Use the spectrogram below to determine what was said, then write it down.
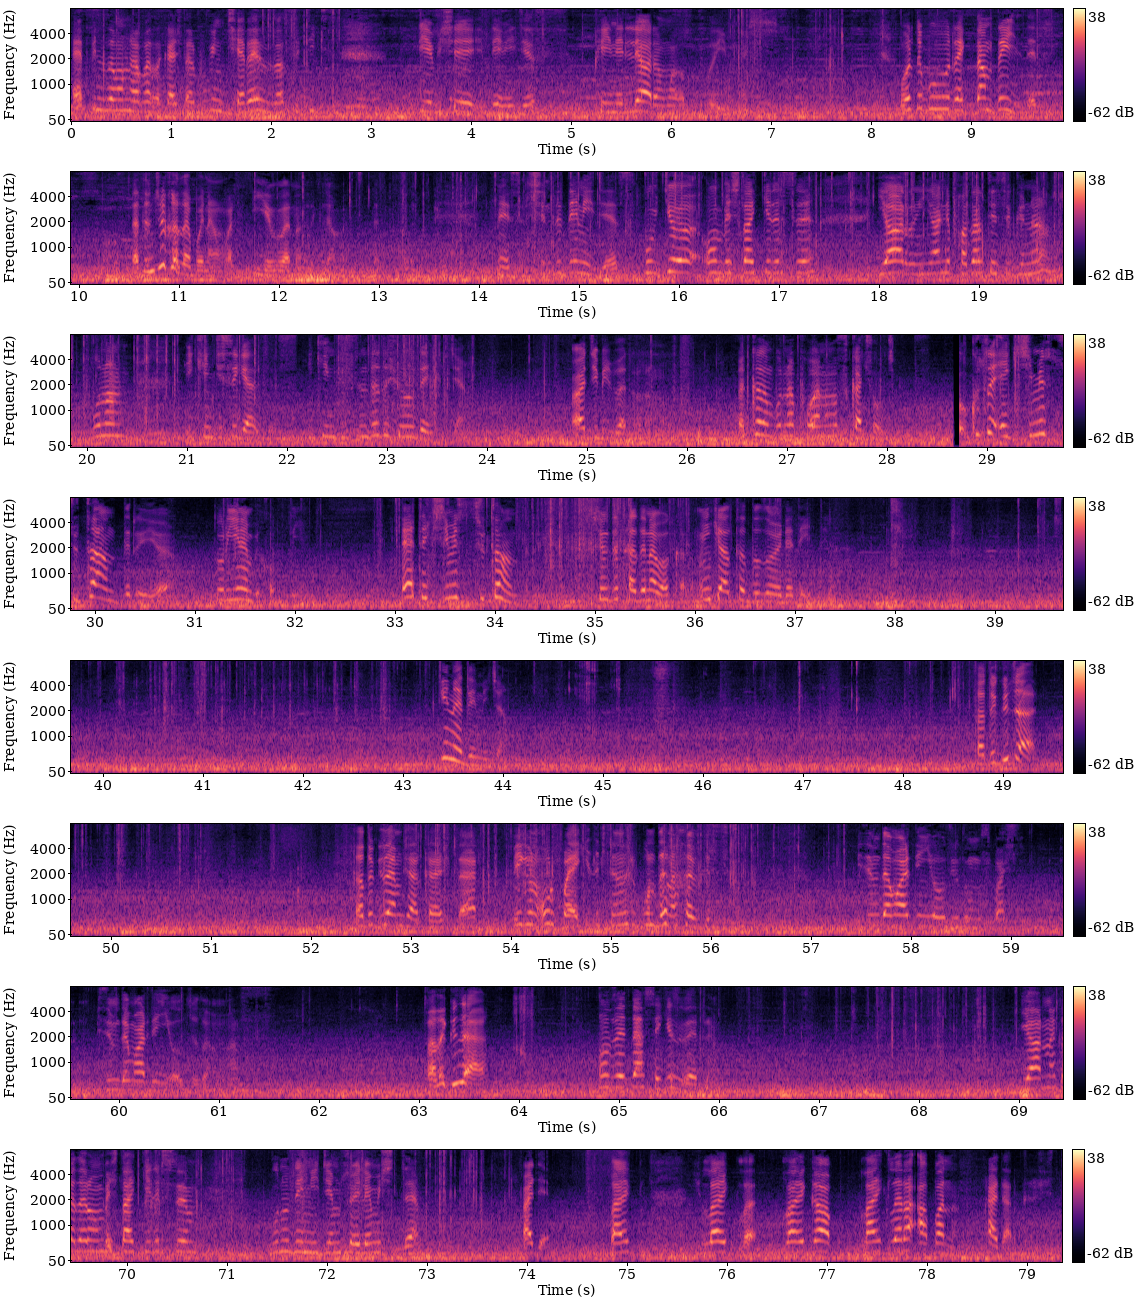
Hepinize merhaba arkadaşlar. Bugün çerezla sticks diye bir şey deneyeceğiz. Peynirli aromalıymış. Bu arada bu reklam değildir. Zaten çok az abonem var. Niye bana reklam vermişler? Neyse şimdi deneyeceğiz. Bu video 15 like gelirse yarın yani pazartesi günü bunun ikincisi geleceğiz. İkincisinde de şunu deneyeceğim. Acı biber aromalısı. Bakalım buna puanımız kaç olacak? Kokusu ekşimiz sütü andırıyor. Dur yine bir koklayayım. Evet ekşimiz sütü andırıyor. Şimdi tadına bakalım. İnşallah tadı da öyle değildir. Yine deneyeceğim. Tadı güzel. Tadı güzelmiş arkadaşlar. Bir gün Urfa'ya giderseniz bundan alabilirsiniz. De Mardin yolculuğumuz başladı. Bizim de Mardin yolculuğumuz. Tadı güzel. 10 üzerinden 8 veririm. Yarına kadar 15 like gelirse bunu deneyeceğimi söylemişti. Hadi like like like up like'lara abone. Hadi arkadaşlar.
